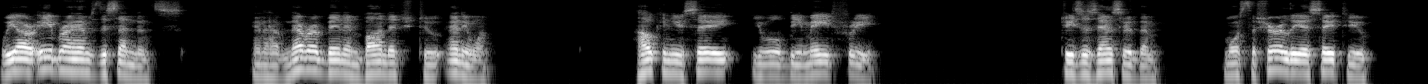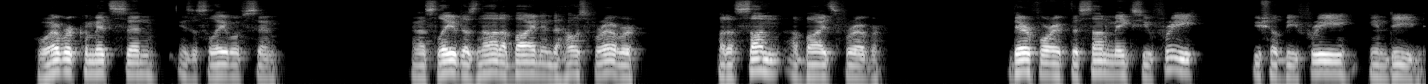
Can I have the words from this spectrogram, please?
We are Abraham's descendants, and have never been in bondage to anyone. How can you say you will be made free? Jesus answered them, Most assuredly I say to you, Whoever commits sin is a slave of sin. And a slave does not abide in the house forever, but a son abides forever. Therefore, if the Son makes you free, you shall be free indeed.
